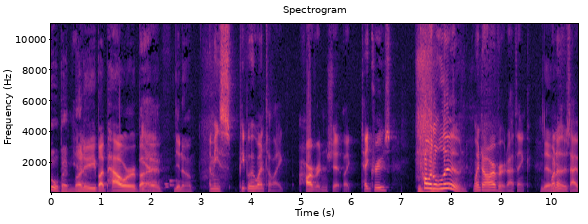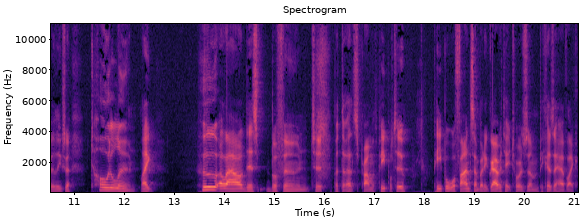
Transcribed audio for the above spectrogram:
Oh, by money, by power, by Yeah. you know. I mean, people who went to like Harvard and shit, like Ted Cruz, total loon, went to Harvard, I think. Yeah. One of those Ivy Leagues, total loon. Like, who allowed this buffoon to? But that's the problem with people too. People will find somebody, gravitate towards them because they have like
